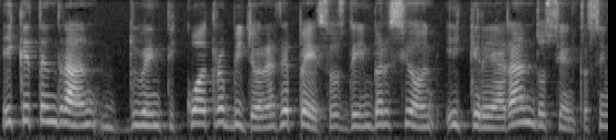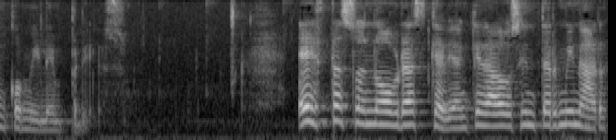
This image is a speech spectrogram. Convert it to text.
y que tendrán 24 billones de pesos de inversión y crearán 205 mil empleos. Estas son obras que habían quedado sin terminar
